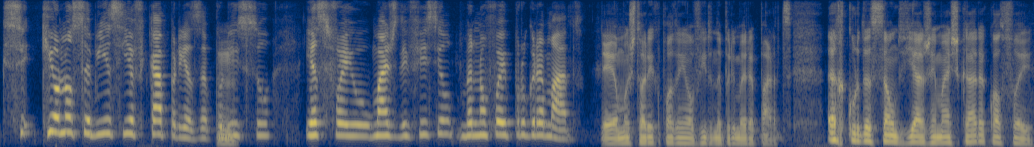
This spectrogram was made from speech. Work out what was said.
que, se, que, eu não sabia se ia ficar presa, por hum. isso esse foi o mais difícil, mas não foi programado. É uma história que podem ouvir na primeira parte. A recordação de viagem mais cara, qual foi?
